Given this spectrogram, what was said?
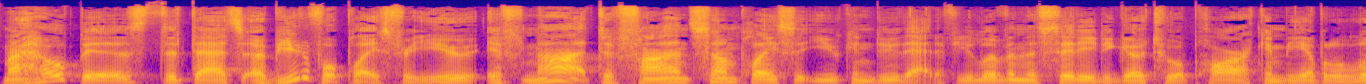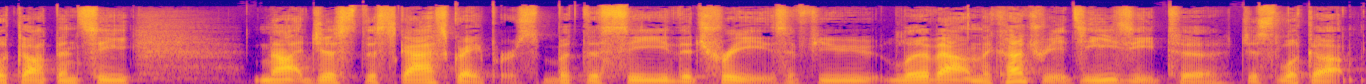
My hope is that that's a beautiful place for you. If not, to find some place that you can do that. If you live in the city, to go to a park and be able to look up and see not just the skyscrapers, but to see the trees. If you live out in the country, it's easy to just look up.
